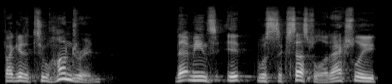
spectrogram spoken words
If I get a 200, that means it was successful. It actually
